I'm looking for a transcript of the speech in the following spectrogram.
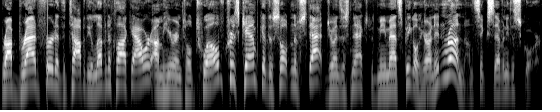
Rob Bradford at the top of the 11 o'clock hour. I'm here until 12. Chris Kamka, the Sultan of Stat, joins us next with me, Matt Spiegel, here on Hit and Run on 670 The Score.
